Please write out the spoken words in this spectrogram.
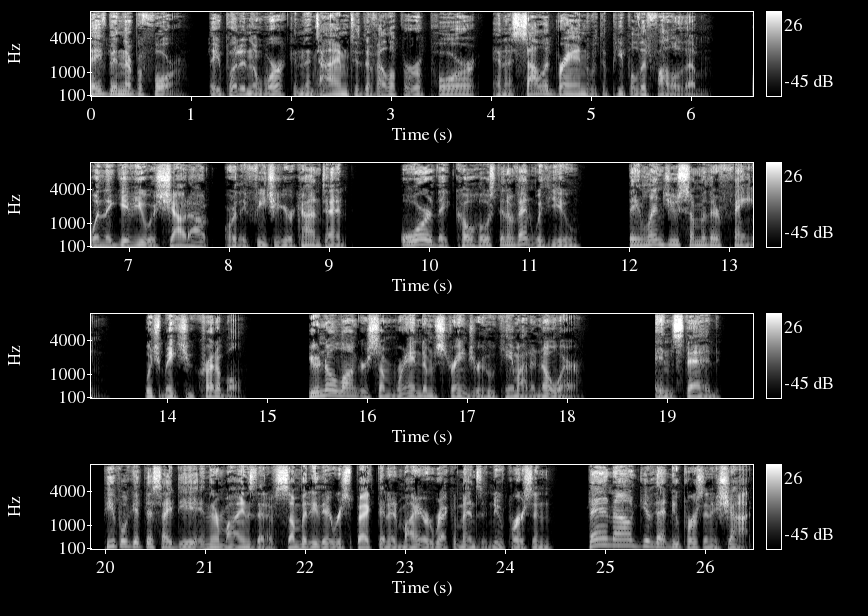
They've been there before. They put in the work and the time to develop a rapport and a solid brand with the people that follow them. When they give you a shout out or they feature your content or they co host an event with you, they lend you some of their fame which makes you credible. You're no longer some random stranger who came out of nowhere. Instead, people get this idea in their minds that if somebody they respect and admire recommends a new person, then I'll give that new person a shot.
